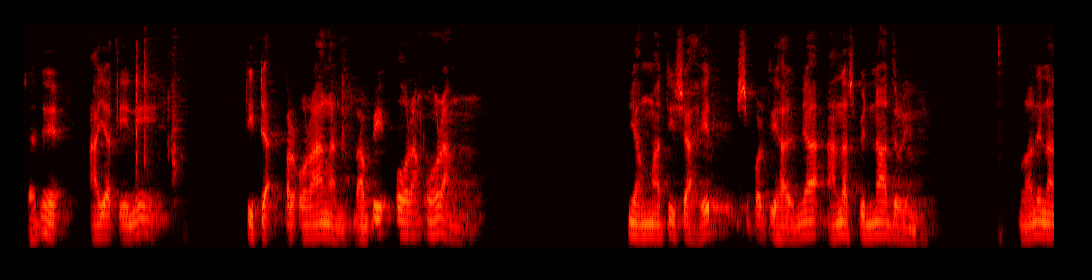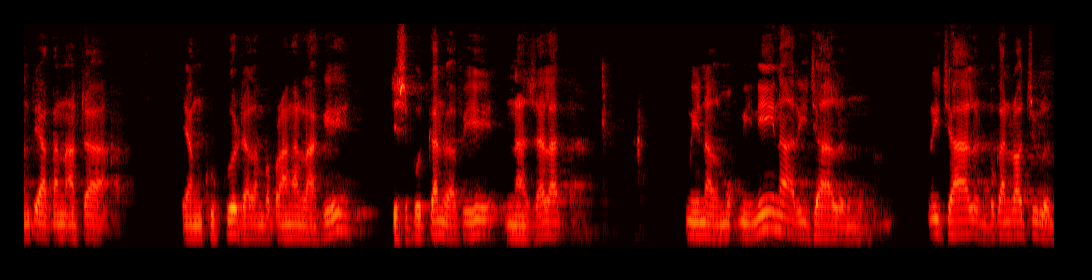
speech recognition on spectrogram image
Jadi ayat ini tidak perorangan tapi orang-orang yang mati syahid seperti halnya Anas bin Nadir ini. Mulanya nanti akan ada yang gugur dalam peperangan lagi disebutkan wa fihi nazalat minal mukminina rijalun. Rijalun bukan rajulun.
